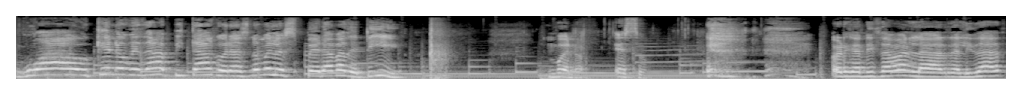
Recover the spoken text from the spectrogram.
¡Wow! ¡Qué novedad, Pitágoras! No me lo esperaba de ti. Bueno, eso. Organizaban la realidad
